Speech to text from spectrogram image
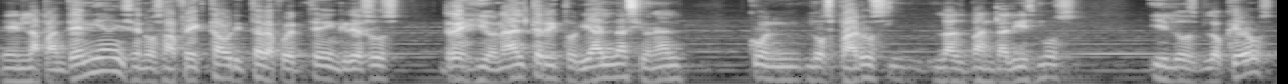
en la pandemia y se nos afecta ahorita la fuente de ingresos regional, territorial, nacional, con los paros, los vandalismos y los bloqueos,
